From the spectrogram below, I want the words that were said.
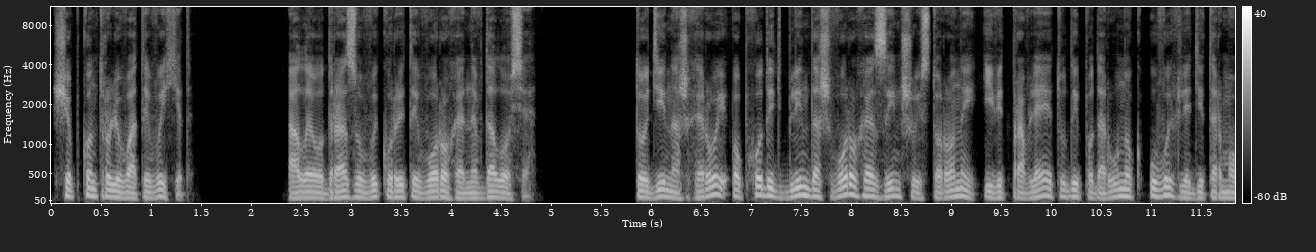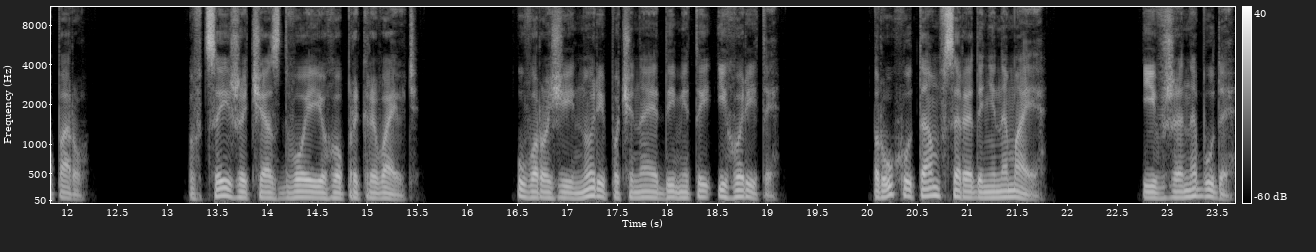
щоб контролювати вихід. Але одразу викурити ворога не вдалося. Тоді наш герой обходить бліндаж ворога з іншої сторони і відправляє туди подарунок у вигляді термопару. В цей же час двоє його прикривають. У ворожій норі починає диміти і горіти. Руху там всередині немає. І вже не буде.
